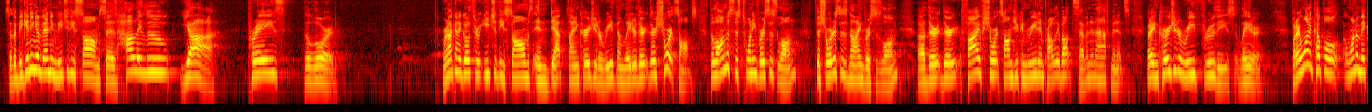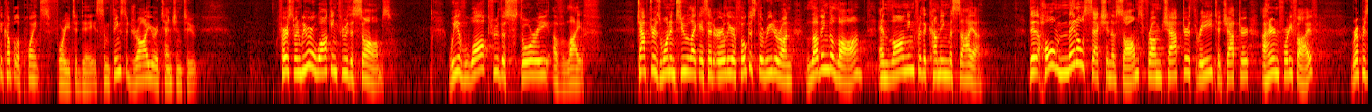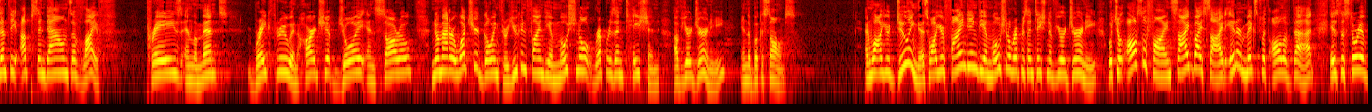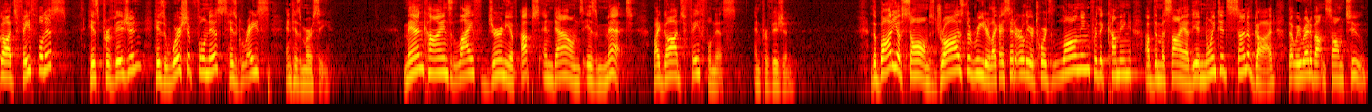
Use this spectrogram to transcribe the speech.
So the beginning and ending of each of these Psalms says, Hallelujah. Praise the Lord. We're not going to go through each of these Psalms in depth. I encourage you to read them later. They're, they're short Psalms. The longest is 20 verses long, the shortest is 9 verses long. Uh, they're, they're five short Psalms you can read in probably about seven and a half minutes. But I encourage you to read through these later. But I want, a couple, I want to make a couple of points for you today, some things to draw your attention to. First, when we were walking through the Psalms, we have walked through the story of life. Chapters 1 and 2, like I said earlier, focus the reader on loving the law and longing for the coming Messiah. The whole middle section of Psalms, from chapter 3 to chapter 145, represent the ups and downs of life praise and lament, breakthrough and hardship, joy and sorrow. No matter what you're going through, you can find the emotional representation of your journey in the book of Psalms. And while you're doing this, while you're finding the emotional representation of your journey, which you'll also find side by side, intermixed with all of that, is the story of God's faithfulness, His provision, His worshipfulness, His grace, and His mercy. Mankind's life journey of ups and downs is met by God's faithfulness and provision. The body of Psalms draws the reader, like I said earlier, towards longing for the coming of the Messiah, the anointed Son of God that we read about in Psalm 2.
